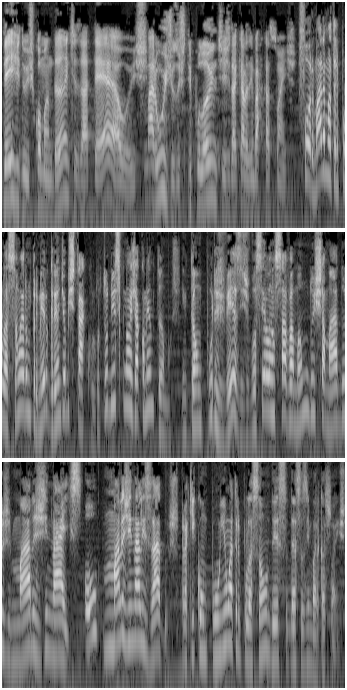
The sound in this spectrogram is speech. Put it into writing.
desde os comandantes até os marujos, os tripulantes daquelas embarcações? Formar uma tripulação era um primeiro grande obstáculo, por tudo isso que nós já comentamos. Então, por vezes, você lançava a mão dos chamados marginais ou marginalizados para que compunham a tripulação desse- dessas embarcações.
